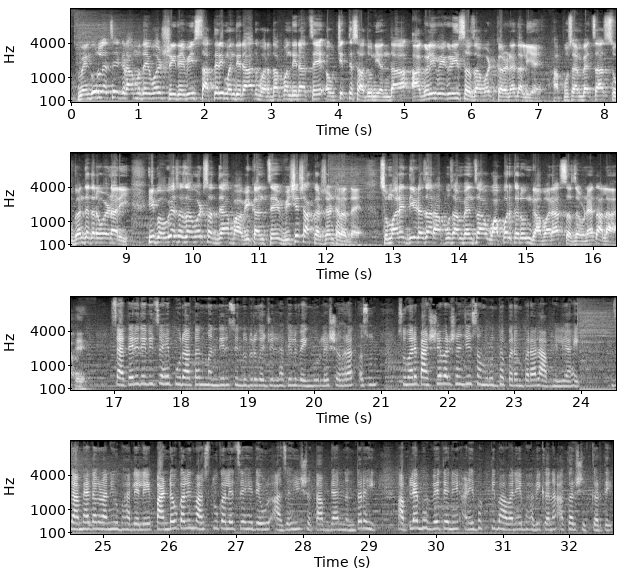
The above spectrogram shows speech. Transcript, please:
वेंगुर्ल्याचे ग्रामदैवत श्रीदेवी सातेरी मंदिरात वर्धापन दिनाचे औचित्य साधून यंदा आगळी वेगळी सजावट करण्यात आली आहे. हापूस आंब्याचा सुगंध दरवळणारी ही भव्य सजावट सध्या भाविकांचे विशेष आकर्षण ठरत आहे. सुमारे दीड हजार हापूस आंब्यांचा वापर करून गाभारा सजवण्यात आला आहे. सातेरी देवीचे हे पुरातन मंदिर सिंधुदुर्ग जिल्ह्यातील वेंगुर्ले शहरात असून सुमारे पाचशे वर्षांची समृद्ध परंपरा लाभलेली आहे. जांभ्या दगडांनी उभारलेले पांडवकालीन वास्तुकलेचे हे देऊळ आजही शताब्द्यांनंतरही आपल्या भव्यतेने आणि भक्तिभावाने भाविकांना आकर्षित करते.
